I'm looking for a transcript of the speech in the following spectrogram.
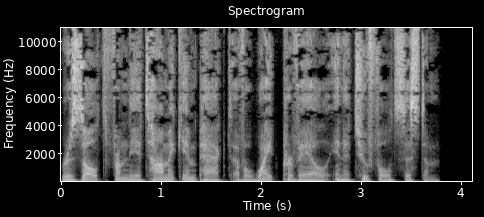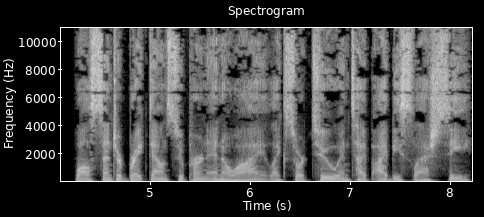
result from the atomic impact of a white prevail in a twofold system. While center breakdown SuperNOI, like sort 2 and type IB-C,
